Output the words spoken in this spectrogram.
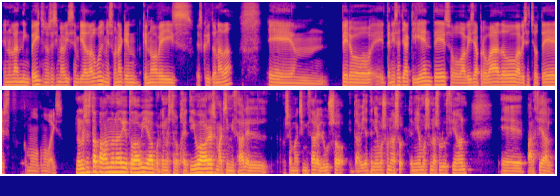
en una landing page, no sé si me habéis enviado algo y me suena que, que no habéis escrito nada. Pero ¿tenéis ya clientes o habéis ya probado, habéis hecho test? ¿Cómo, cómo vais? No nos está pagando nadie todavía porque nuestro objetivo ahora es maximizar el, o sea, maximizar el uso y todavía teníamos una, teníamos una solución eh, parcial.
